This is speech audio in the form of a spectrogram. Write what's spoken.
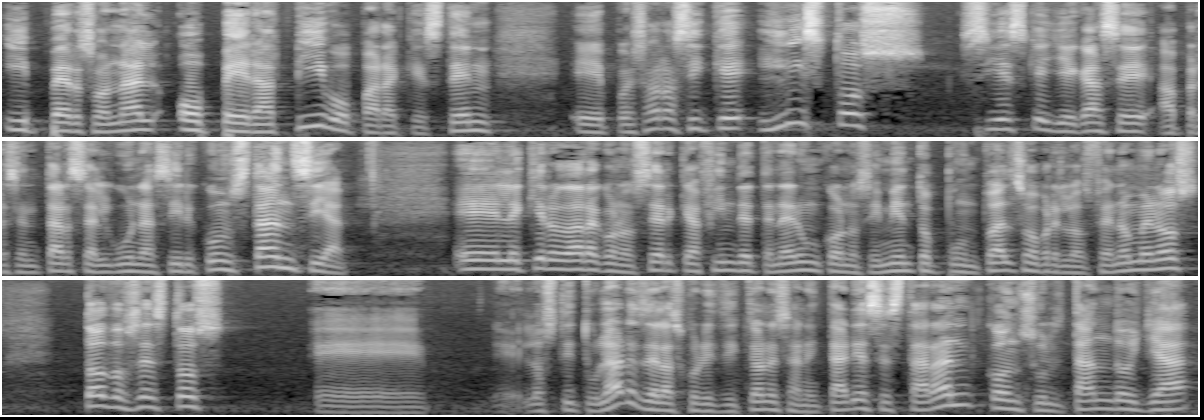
y personal operativo para que estén, eh, pues ahora sí que listos si es que llegase a presentarse alguna circunstancia. Eh, le quiero dar a conocer que a fin de tener un conocimiento puntual sobre los fenómenos, todos estos, eh, eh, los titulares de las jurisdicciones sanitarias estarán consultando ya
